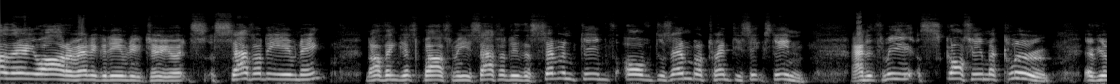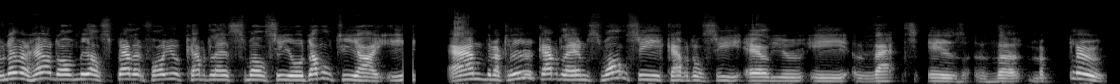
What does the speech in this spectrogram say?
Ah, there you are. A very good evening to you. It's Saturday evening. Nothing gets past me. Saturday, the 17th of December 2016. And it's me, Scottie McClue. If you've never heard of me, I'll spell it for you. Capital S, small c, o, double t, i, e. And the McClue, capital M, small c, capital C, L, U, E. That is the McClue.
